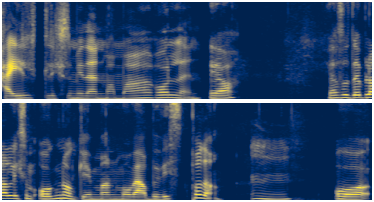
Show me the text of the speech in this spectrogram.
helt liksom, i den mammarollen. Ja. ja. Så det blir liksom òg noe man må være bevisst på, da. Mm. Og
